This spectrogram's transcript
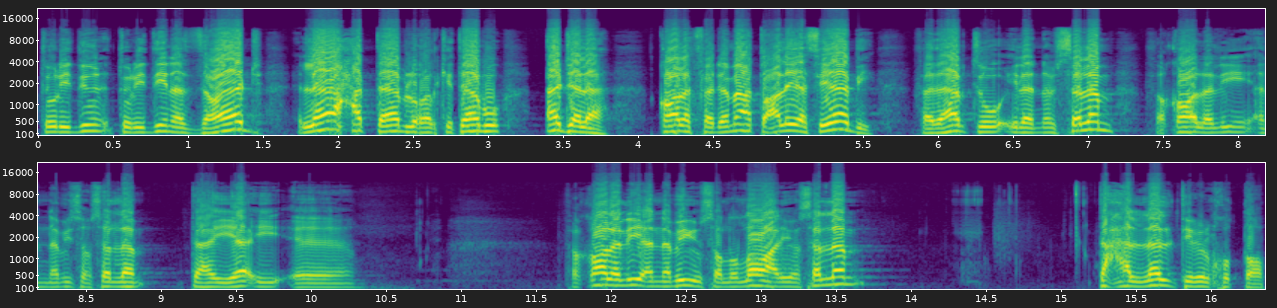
تريدين, تريدين الزواج؟ لا حتى يبلغ الكتاب أجله. قالت فجمعت علي ثيابي فذهبت إلى النبي صلى الله عليه وسلم فقال لي النبي صلى الله عليه وسلم تهيئي آه، فقال لي النبي صلى الله عليه وسلم تحللت للخطاب.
